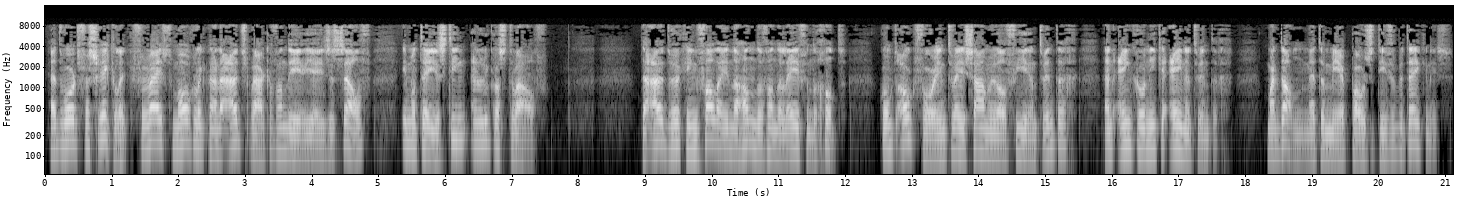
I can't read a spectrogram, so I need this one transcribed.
Het woord verschrikkelijk verwijst mogelijk naar de uitspraken van de Heer Jezus zelf in Matthäus 10 en Lucas 12. De uitdrukking vallen in de handen van de levende God komt ook voor in 2 Samuel 24 en 1 Kronieken 21, maar dan met een meer positieve betekenis.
